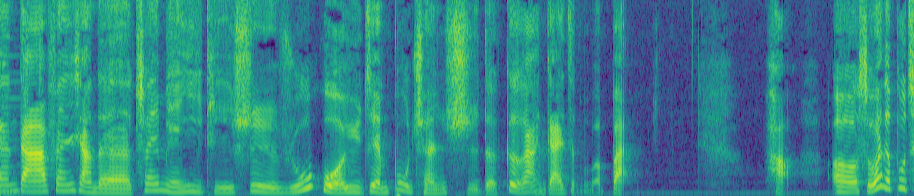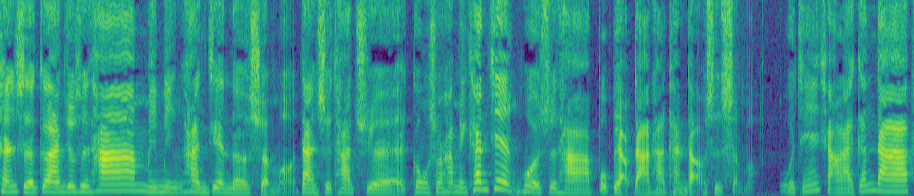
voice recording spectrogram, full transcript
跟大家分享的催眠议题是：如果遇见不诚实的个案，该怎么办？好，呃，所谓的不诚实的个案，就是他明明看见了什么，但是他却跟我说他没看见，或者是他不表达他看到的是什么。我今天想来跟大家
